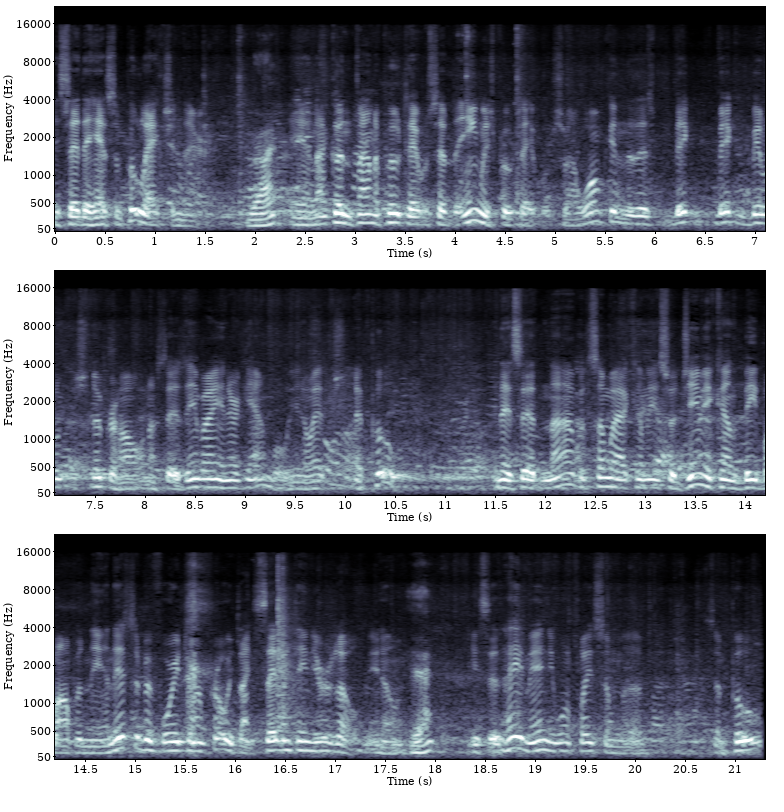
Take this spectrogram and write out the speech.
They said they had some pool action there. Right. And I couldn't find a pool table except the English pool table. So I walked into this big, big building, snooker hall, and I said, "Is anybody in there gamble? You know, at, at pool?" And they said, "No, but somebody come in." So Jimmy comes bebopping in. This is before he turned pro. He's like 17 years old. You know. Yeah. He said, "Hey man, you want to play some uh, some pool?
